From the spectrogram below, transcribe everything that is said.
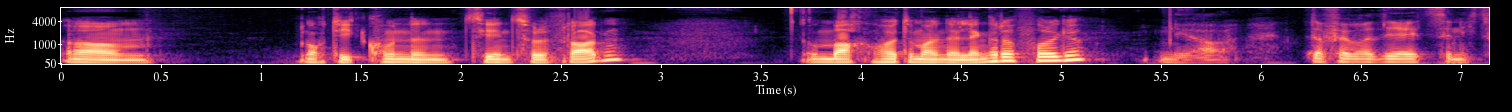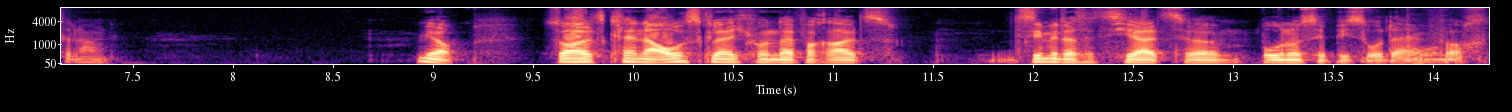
ähm, noch die kommenden 10, 12 Fragen. Und machen heute mal eine längere Folge. Ja, dafür war die letzte nicht so lang. Ja, so als kleiner Ausgleich und einfach als, sehen wir das jetzt hier als äh, Bonus-Episode einfach.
